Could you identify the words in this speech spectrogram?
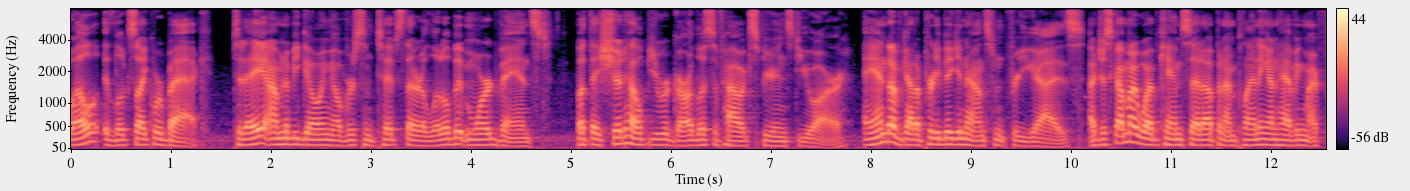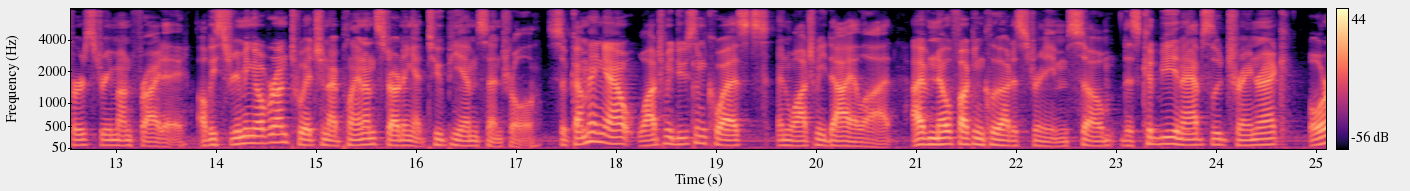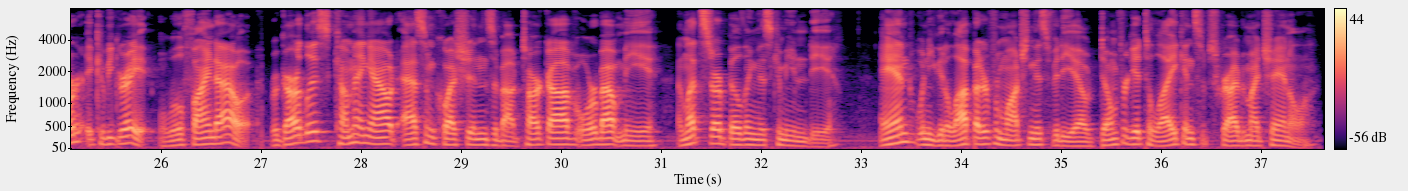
Well, it looks like we're back. Today I'm going to be going over some tips that are a little bit more advanced, but they should help you regardless of how experienced you are. And I've got a pretty big announcement for you guys. I just got my webcam set up and I'm planning on having my first stream on Friday. I'll be streaming over on Twitch and I plan on starting at 2 p.m. Central. So come hang out, watch me do some quests, and watch me die a lot. I have no fucking clue how to stream, so this could be an absolute train wreck, or it could be great. We'll find out. Regardless, come hang out, ask some questions about Tarkov or about me, and let's start building this community. And when you get a lot better from watching this video, don't forget to like and subscribe to my channel.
